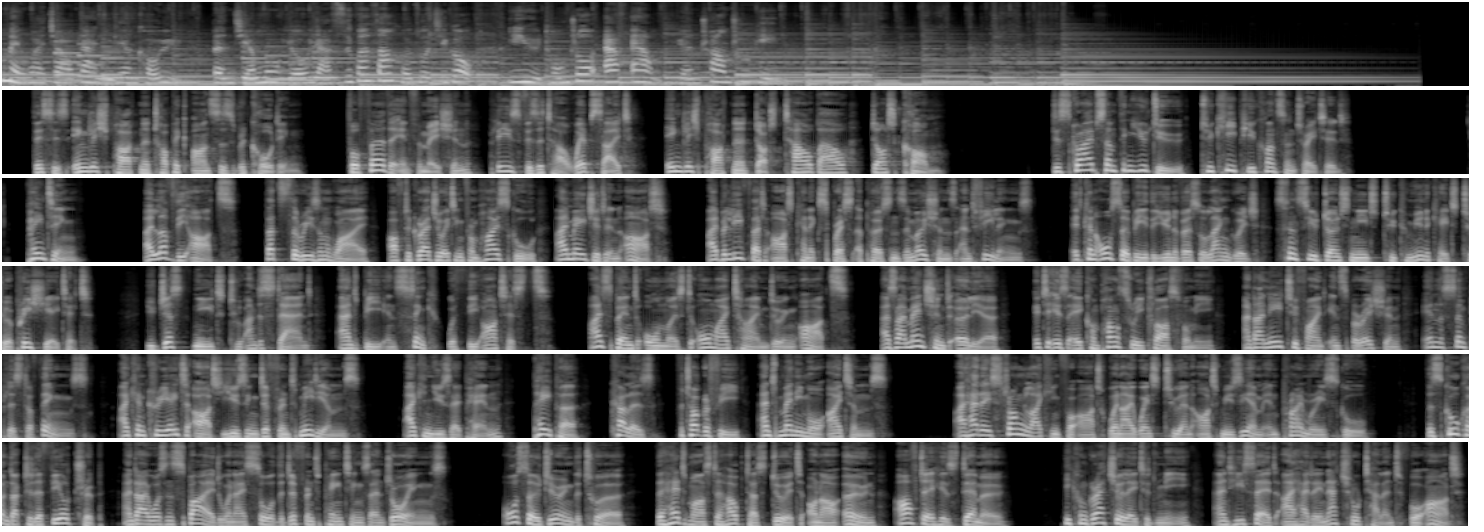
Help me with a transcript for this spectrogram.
美外教带你练口语。本节目由雅思官方合作机构英语同桌 FM 原创出品。This is English Partner Topic Answers recording. For further information, please visit our website englishpartner.taobao.com. Describe something you do to keep you concentrated. Painting. I love the arts. That's the reason why, after graduating from high school, I majored in art. I believe that art can express a person's emotions and feelings. It can also be the universal language since you don't need to communicate to appreciate it. You just need to understand and be in sync with the artists. I spend almost all my time doing arts. As I mentioned earlier, it is a compulsory class for me, and I need to find inspiration in the simplest of things. I can create art using different mediums. I can use a pen, paper, colors, photography, and many more items. I had a strong liking for art when I went to an art museum in primary school. The school conducted a field trip, and I was inspired when I saw the different paintings and drawings. Also, during the tour, the headmaster helped us do it on our own after his demo. He congratulated me and he said I had a natural talent for art.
